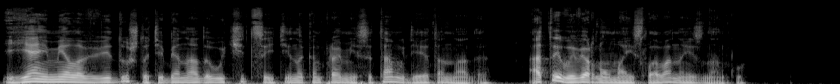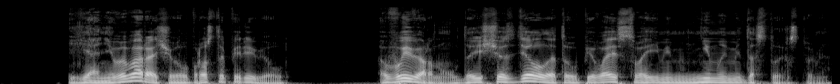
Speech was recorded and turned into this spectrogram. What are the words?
«Я имела в виду, что тебе надо учиться идти на компромиссы там, где это надо, а ты вывернул мои слова наизнанку». «Я не выворачивал, просто перевел». Вывернул, да еще сделал это, упиваясь своими мнимыми достоинствами.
